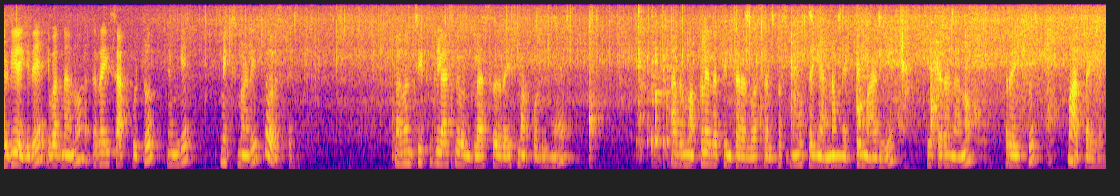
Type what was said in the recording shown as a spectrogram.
ರೆಡಿಯಾಗಿದೆ ಇವಾಗ ನಾನು ರೈಸ್ ಹಾಕ್ಬಿಟ್ಟು ನಿಮಗೆ ಮಿಕ್ಸ್ ಮಾಡಿ ತೋರಿಸ್ತೇನೆ. ನಾನೊಂದು ಚಿಕ್ಕ ಗ್ಲಾಸಲ್ಲಿ ಒಂದು ಗ್ಲಾಸ್ ರೈಸ್ ಮಾಡ್ಕೊಂಡಿದ್ದೀನಿ ಅದ್ರ ಮಕ್ಕಳೆಲ್ಲ ತಿಂತಾರಲ್ವ? ಸ್ವಲ್ಪ ಸ್ಮೂತಾಗಿ ಅನ್ನ ಮೆಟ್ಟು ಮಾಡಿ ಈ ಥರ ನಾನು ರೈಸು ಮಾಡ್ತಾಯಿದ್ದೇನೆ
